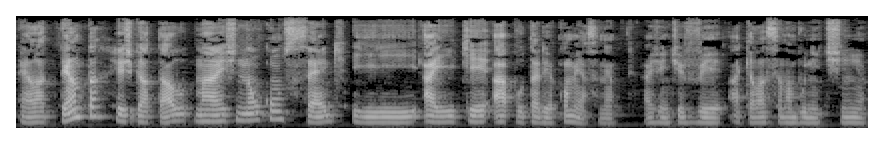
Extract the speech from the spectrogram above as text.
Ela tenta resgatá-lo, mas não consegue. E aí que a putaria começa, né? A gente vê aquela cena bonitinha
